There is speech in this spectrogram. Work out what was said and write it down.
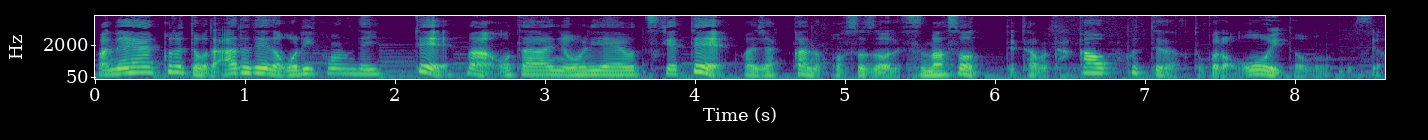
まあ、値上げが来るってことはある程度織り込んでいって、まあお互いに折り合いをつけて、まあ、若干のコスト増で済まそうって多分高をくくってたところ多いと思うんですよ。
